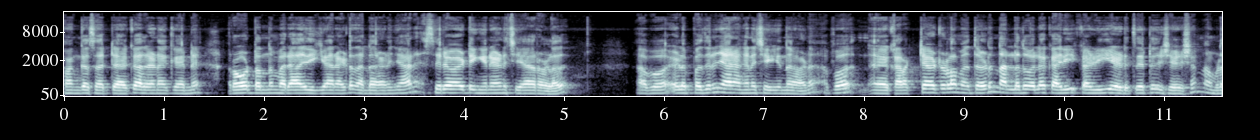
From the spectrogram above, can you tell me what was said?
ഫംഗസ് അറ്റാക്ക് അതിനൊക്കെ തന്നെ റോട്ടൊന്നും വരാതിരിക്കാനായിട്ട് നല്ലതാണ്. ഞാൻ സ്ഥിരമായിട്ട് ഇങ്ങനെയാണ് ചെയ്യാറുള്ളത്. അപ്പോൾ എളുപ്പത്തിന് ഞാൻ അങ്ങനെ ചെയ്യുന്നതാണ്. അപ്പോൾ കറക്റ്റായിട്ടുള്ള മെത്തേഡ് നല്ലതുപോലെ കരി കഴുകി എടുത്തിട്ട് ശേഷം നമ്മൾ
